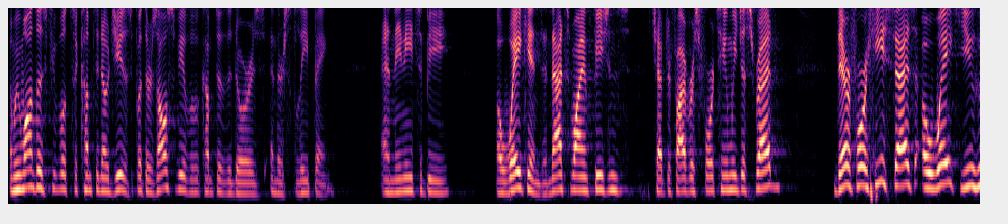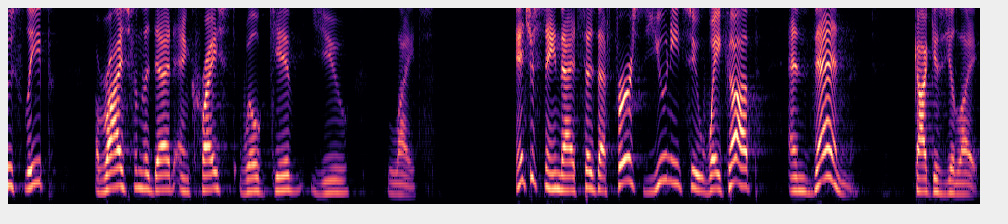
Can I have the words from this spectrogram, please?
And we want those people to come to know Jesus, but there's also people who come through the doors and they're sleeping and they need to be awakened. And that's why in Ephesians chapter 5 verse 14 we just read, therefore he says, "Awake you who sleep, arise from the dead and Christ will give you light." Interesting that it says that first you need to wake up and then God gives you light.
